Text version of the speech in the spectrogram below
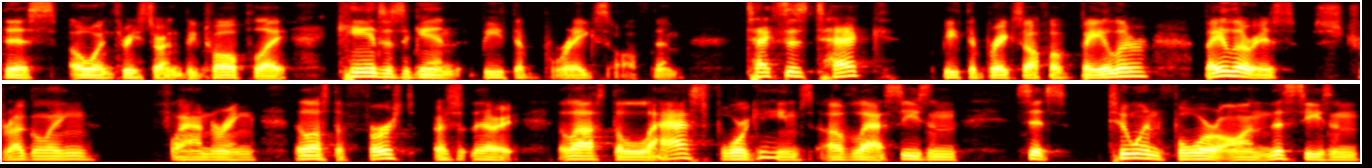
this 0 3 start in the Big 12 play. Kansas again beat the brakes off them. Texas Tech beat the brakes off of Baylor. Baylor is struggling, floundering. They lost the first, or sorry, they lost the last four games of last season. Sits two and four on this season,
